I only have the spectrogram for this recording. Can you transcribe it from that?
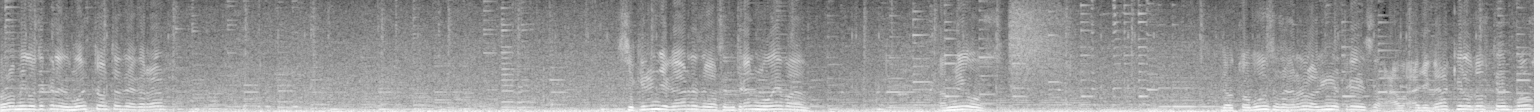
Bueno amigos, ya que les muestro antes de agarrar. Si quieren llegar desde la central nueva, amigos, de autobuses, agarrar la línea 3, a, llegar aquí a los dos templos,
